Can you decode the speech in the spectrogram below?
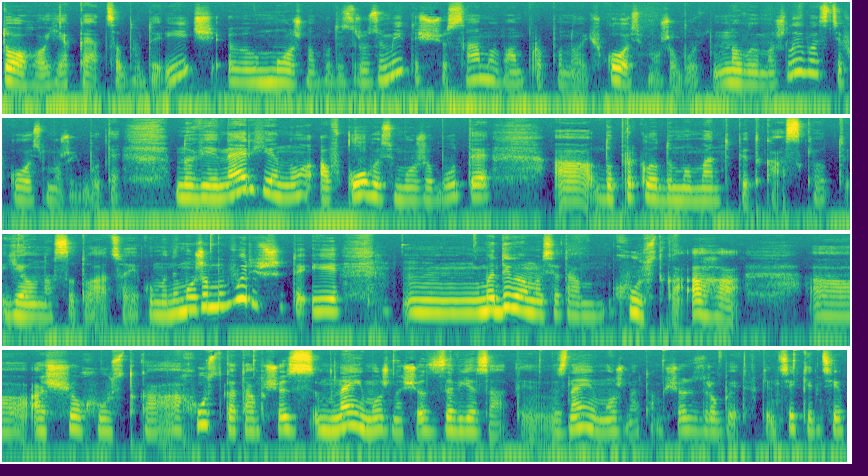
того, яке це буде річ, е, можна буде зрозуміти, що саме вам пропонують. В когось можуть бути нові можливості, в когось можуть бути нові енергії, ну а в когось може бути, до прикладу, момент підказки. От є у нас ситуація, яку ми не можемо вирішити, і ми дивимося там хустка, ага. А що хустка? А хустка там щось в неї можна щось зав'язати, з нею можна там щось зробити. В кінці кінців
